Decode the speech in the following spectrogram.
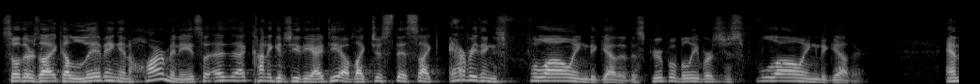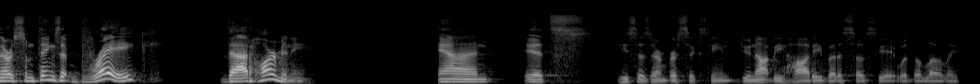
So there's like a living in harmony. So uh, that kind of gives you the idea of like just this, like everything's flowing together. This group of believers just flowing together. And there are some things that break that harmony. And it's, he says there in verse 16, do not be haughty, but associate with the lowly.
